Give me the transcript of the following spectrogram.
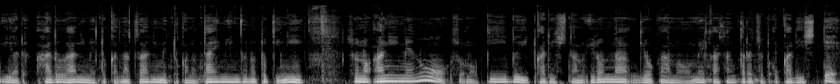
いわゆる春アニメとか夏アニメとかのタイミングの時に、そのアニメの、その PV 借りしたの、いろんな業界のメーカーさんからちょっとお借りして、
